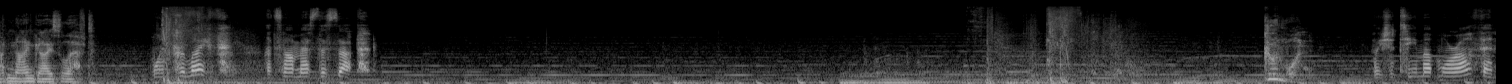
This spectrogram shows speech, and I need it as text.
About nine guys left. One per life. Let's not mess this up. Good one. We should team up more often.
